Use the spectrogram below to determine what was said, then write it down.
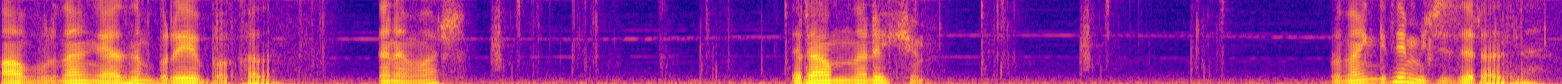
Aa buradan geldim buraya bakalım. Burada ne var? Selamünaleyküm. Buradan gidemeyeceğiz herhalde.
